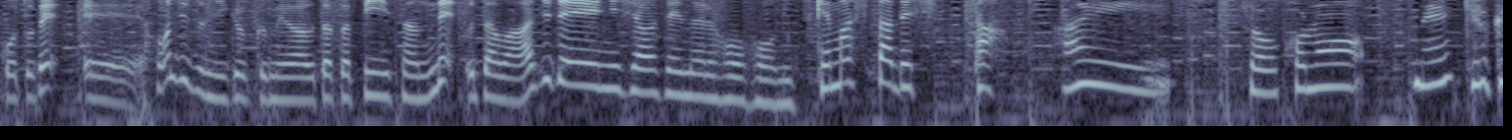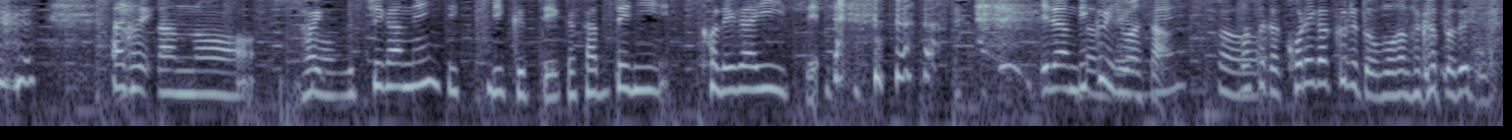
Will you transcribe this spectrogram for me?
ことで、えー、本日2曲目は歌た P さんで、歌は味で永遠に幸せになる方法を見つけましたでした。はい。そう、このね、曲、あじさんの、そううちがね、りりくっていうか勝手にこれがいいって 選んだね。びっくりしましたまさかこれが来ると思わなかったです。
